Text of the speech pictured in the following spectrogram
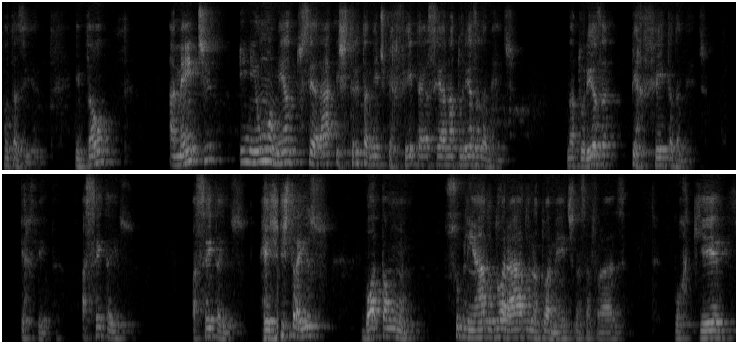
Fantasia. Então, a mente em nenhum momento será estritamente perfeita, essa é a natureza da mente. Natureza perfeita da mente. Perfeita. Aceita isso. Aceita isso. Registra isso. Bota um sublinhado dourado na tua mente nessa frase. Porque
